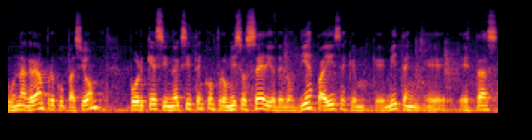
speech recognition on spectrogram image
una gran preocupación porque si no existen compromisos serios de los 10 países que, emiten eh, estas,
